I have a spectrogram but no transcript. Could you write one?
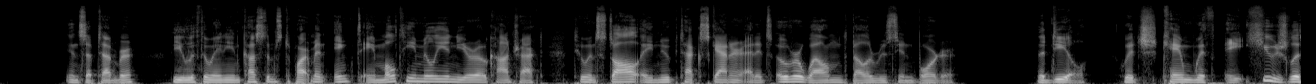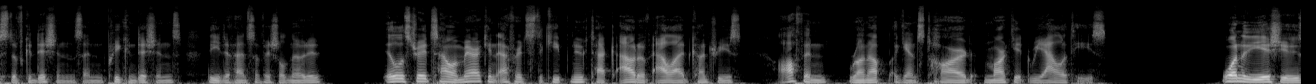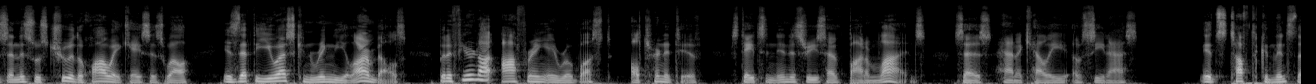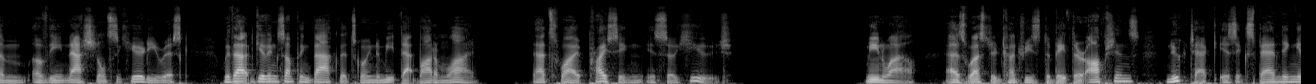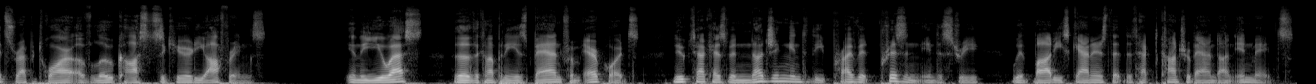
In September, the Lithuanian Customs Department inked a multi million euro contract to install a Nuctech scanner at its overwhelmed Belarusian border. The deal, which came with a huge list of conditions and preconditions, the defense official noted, illustrates how American efforts to keep Nuctech out of allied countries often run up against hard market realities. One of the issues, and this was true of the Huawei case as well, is that the US can ring the alarm bells, but if you're not offering a robust alternative, states and industries have bottom lines, says Hannah Kelly of CNAS. It's tough to convince them of the national security risk without giving something back that's going to meet that bottom line. That's why pricing is so huge. Meanwhile, as Western countries debate their options, Nuctech is expanding its repertoire of low cost security offerings. In the US, though the company is banned from airports, Nuctech has been nudging into the private prison industry with body scanners that detect contraband on inmates.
